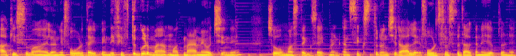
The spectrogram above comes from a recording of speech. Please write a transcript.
ఆ కిస్ మా ఐలోనే ఫోర్త్ అయిపోయింది. ఫిఫ్త్కి కూడా మ్యామ్ మాకు మ్యామే వచ్చింది. సో మస్త్ ఎక్సైట్మెంట్ కానీ సిక్స్త్ నుంచి రాలే. ఫోర్త్ ఫిఫ్త్ దాకానే చెప్తుండే.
